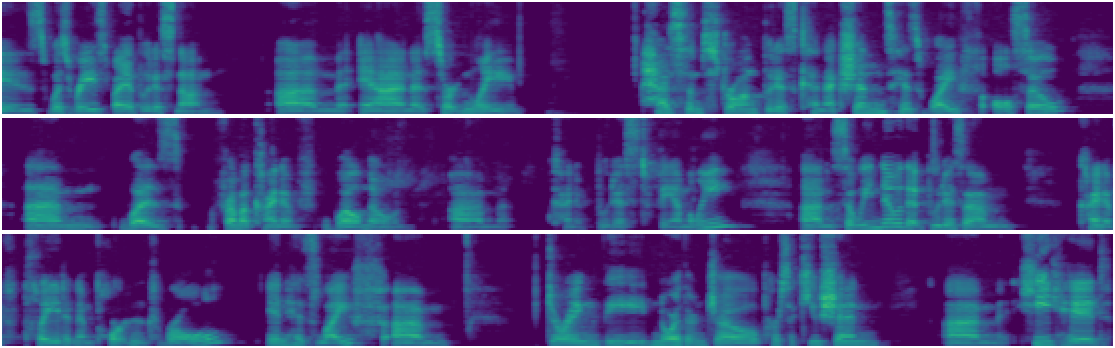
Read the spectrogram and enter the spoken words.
is was raised by a Buddhist nun, um, and certainly has some strong Buddhist connections. His wife also um, was from a kind of well-known um, kind of Buddhist family, so we know that Buddhism kind of played an important role in his life. Um, during the Northern Zhou persecution, um, he hid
